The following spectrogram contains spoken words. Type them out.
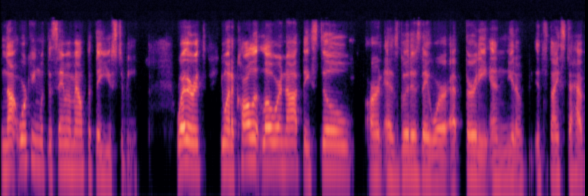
not working with the same amount that they used to be. Whether it's you want to call it low or not, they still aren't as good as they were at 30 and you know, it's nice to have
